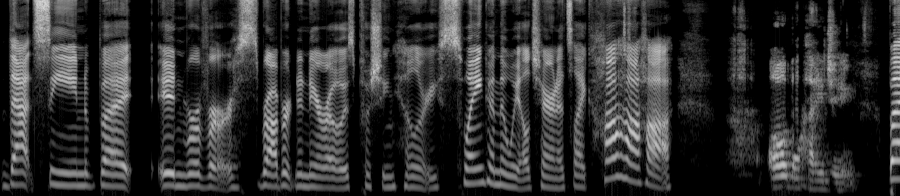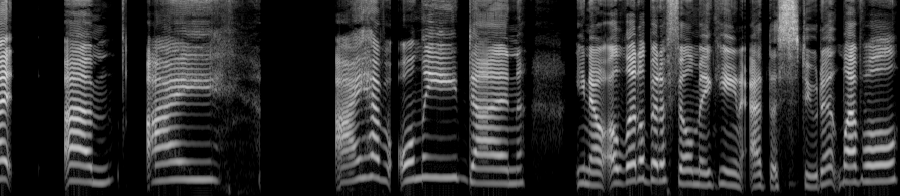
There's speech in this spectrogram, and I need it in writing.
that scene but in reverse. Robert De Niro is pushing Hilary Swank in the wheelchair and it's like ha ha ha. All the hijinks. But um I I have only done, you know, a little bit of filmmaking at the student level.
